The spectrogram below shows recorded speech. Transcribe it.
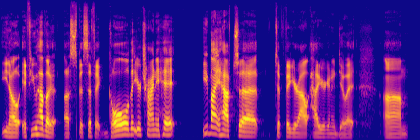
you know, if you have a, a specific goal that you're trying to hit, you might have to to figure out how you're going to do it. Um,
